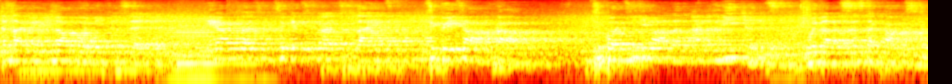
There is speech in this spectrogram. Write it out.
just like regional coordinator said, ARSRC took its first flight to Greater Accra to continue our, an allegiance with our sister council.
